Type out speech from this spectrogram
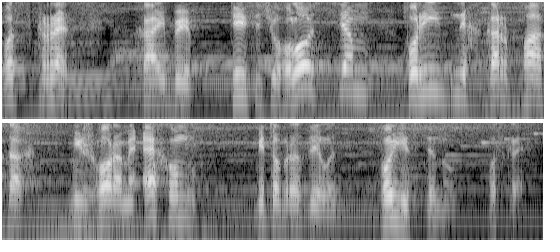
Воскрес! Хай би тисячоголоссям по рідних Карпатах між горами ехом відобразилось воістину Воскрес!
